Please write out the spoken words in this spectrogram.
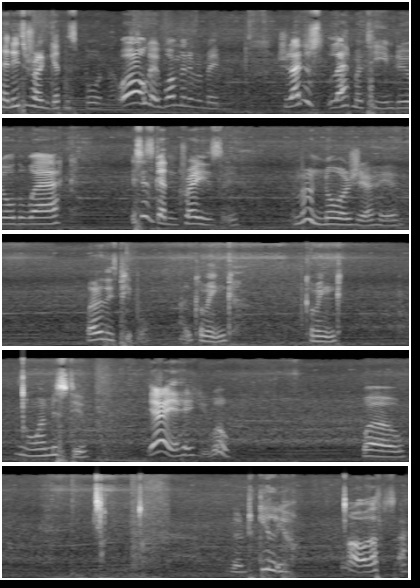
I need to try and get this board now. Oh, okay, one minute remaining. Should I just let my team do all the work? This is getting crazy. I'm having nausea here. Where are these people? I'm coming. I'm Coming. Oh, I missed you. Yeah, I hate you. Whoa. Whoa. I'm going to kill you. Oh, that's. Uh,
